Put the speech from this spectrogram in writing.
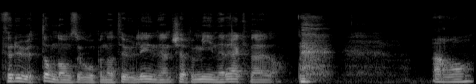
förutom de som går på naturlinjen, köper miniräknare idag? Ja.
